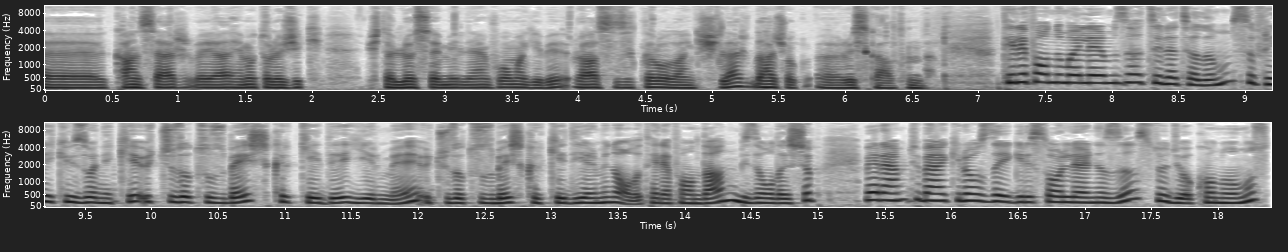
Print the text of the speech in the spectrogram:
e, kanser veya hematolojik işte lösemi, lenfoma gibi rahatsızlıkları olan kişiler daha çok e, risk altında. Telefon numaralarımızı hatırlatalım 0212 335 47 20 335 47 20 nolu telefondan bize ulaşıp verem tüberkülozla ilgili sorularınızı stüdyo konuğumuz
